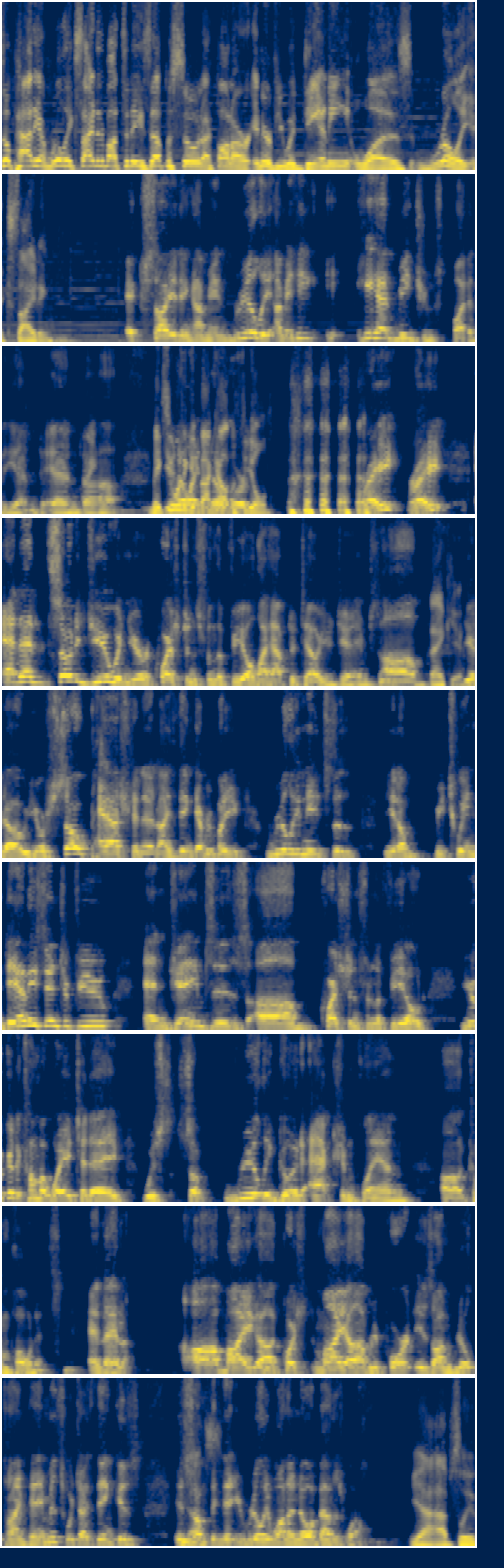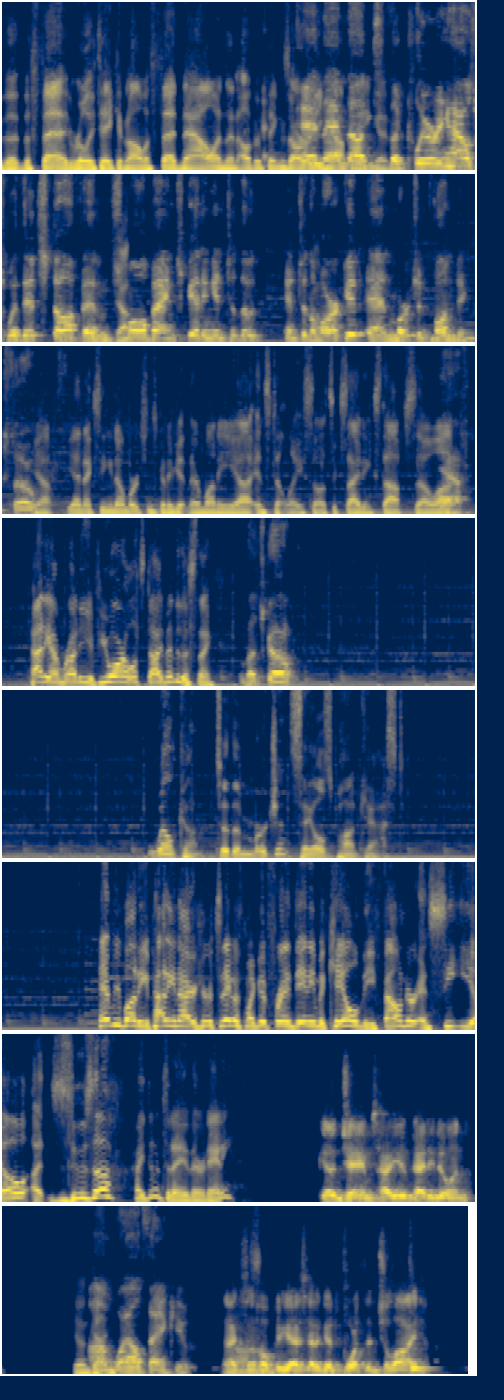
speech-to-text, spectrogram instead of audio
So, Patty, I'm really excited about today's episode. I thought our interview with Danny was really exciting. Exciting. I mean, really. I mean, he he, he had me juiced by the end, and uh, makes you, you want to get back out in the field. right, right. And then so did you in your questions from the field. I have to tell you, James. Um, Thank you. You know, you're so passionate. I think everybody really needs to. You know, between Danny's interview and James's um, questions from the field, you're going to come away today with some really good action plan uh, components. And then uh, my uh, question, my uh, report is on real time payments, which I think is is yes. something that you really want to know about as well. Yeah, absolutely. The the Fed really taking it on with FedNow, and then other things already and then happening. and the clearinghouse with its stuff, and yep. small banks getting into the into the yep. market, and merchant funding. So yeah, yeah. Next thing you know, merchants going to get their money uh, instantly. So it's exciting stuff. So uh, yeah. Patty, I'm ready. If you are, let's dive into this thing. Let's go. Welcome to the Merchant Sales Podcast Hey, everybody. Patty and I are here today with my good friend Danny McHale, the founder and CEO at Zuza. How you doing today there, Danny? Good, James. How are you and Patty doing? Doing good. I'm well, thank you. Excellent. Awesome. Hope you guys had a good 4th of July.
